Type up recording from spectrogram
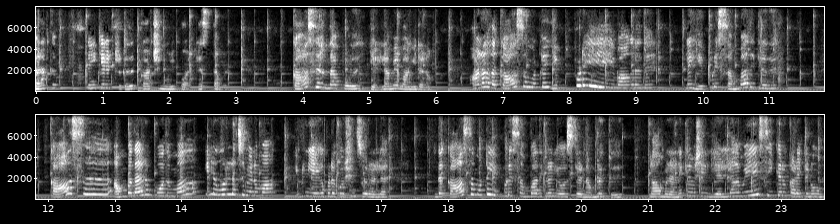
வணக்கம். நீ கேட்டுட்டு இருக்கிறது காட்சி மொழி பாட்காஸ்ட் தமிழ். காசு இருந்தா போதும் எல்லாமே வாங்கிடலாம். ஆனா அந்த காசை மட்டும் எப்படி வாங்குறது? இல்ல எப்படி சம்பாதிக்கிறது? காசு ஐம்பதாயிரம் போதுமா? இல்ல ஒரு லட்சம் வேணுமா? இப்படின்னு ஏகப்பட்ட கொஸ்டின் வரும்ல. இந்த காசை மட்டும் எப்படி சம்பாதிக்கிறோன்னு யோசிக்கிற நம்மளுக்கு நாம நினைக்கிற விஷயம் எல்லாமே சீக்கிரம் கிடைக்கணும்.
